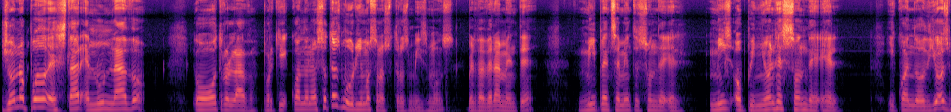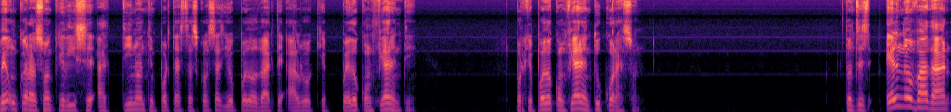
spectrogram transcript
Yo no puedo estar en un lado o otro lado, porque cuando nosotros morimos a nosotros mismos, verdaderamente, mis pensamientos son de Él, mis opiniones son de Él. Y cuando Dios ve un corazón que dice, a ti no te importan estas cosas, yo puedo darte algo que puedo confiar en ti porque puedo confiar en tu corazón. Entonces, Él no va a dar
